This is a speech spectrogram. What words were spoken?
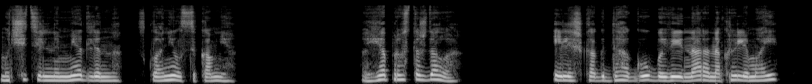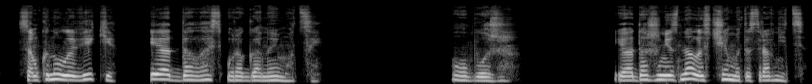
мучительно медленно склонился ко мне. А я просто ждала. И лишь когда губы Вейнара накрыли мои, сомкнула веки и отдалась урагану эмоций. О, боже. Я даже не знала, с чем это сравнить.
